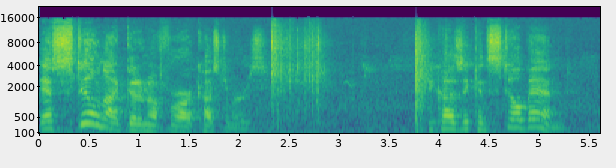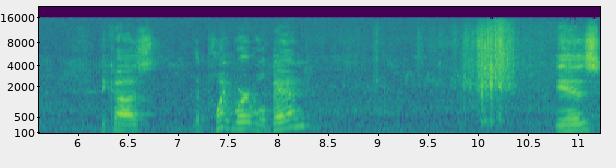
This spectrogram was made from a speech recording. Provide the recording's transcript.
is still not good enough for our customers because it can still bend. Because the point where it will bend is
